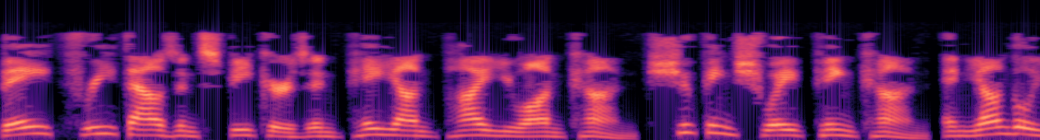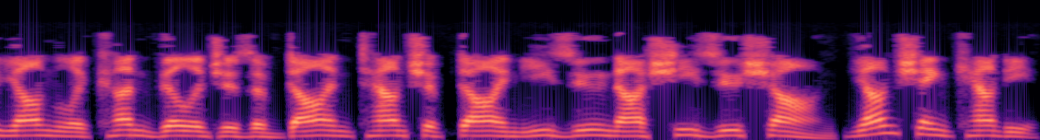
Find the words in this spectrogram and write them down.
Bay 3000 speakers in Peiyan Pai Yuan Kun, Shuping Shui Ping Kun, and Yongle Yang La Kun villages of Da'an Township Da'an Yizu Na Shang, Yongsheng County.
